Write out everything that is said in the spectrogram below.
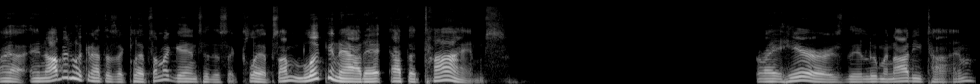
Yeah, and I've been looking at this eclipse. I'm gonna get into this eclipse. I'm looking at it at the times. Right here is the Illuminati time,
